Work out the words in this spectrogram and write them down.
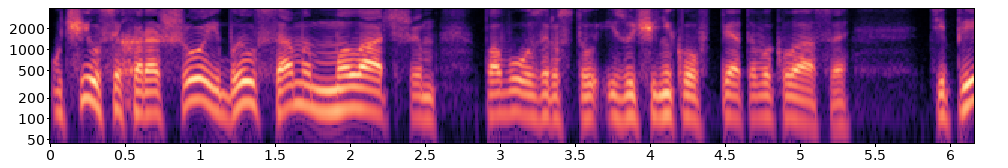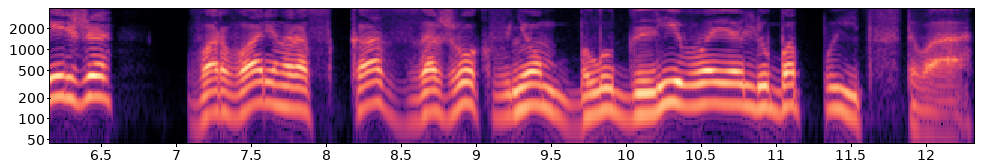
учился хорошо и был самым младшим по возрасту из учеников пятого класса. Теперь же... Варварин рассказ зажег в нем блудливое любопытство.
